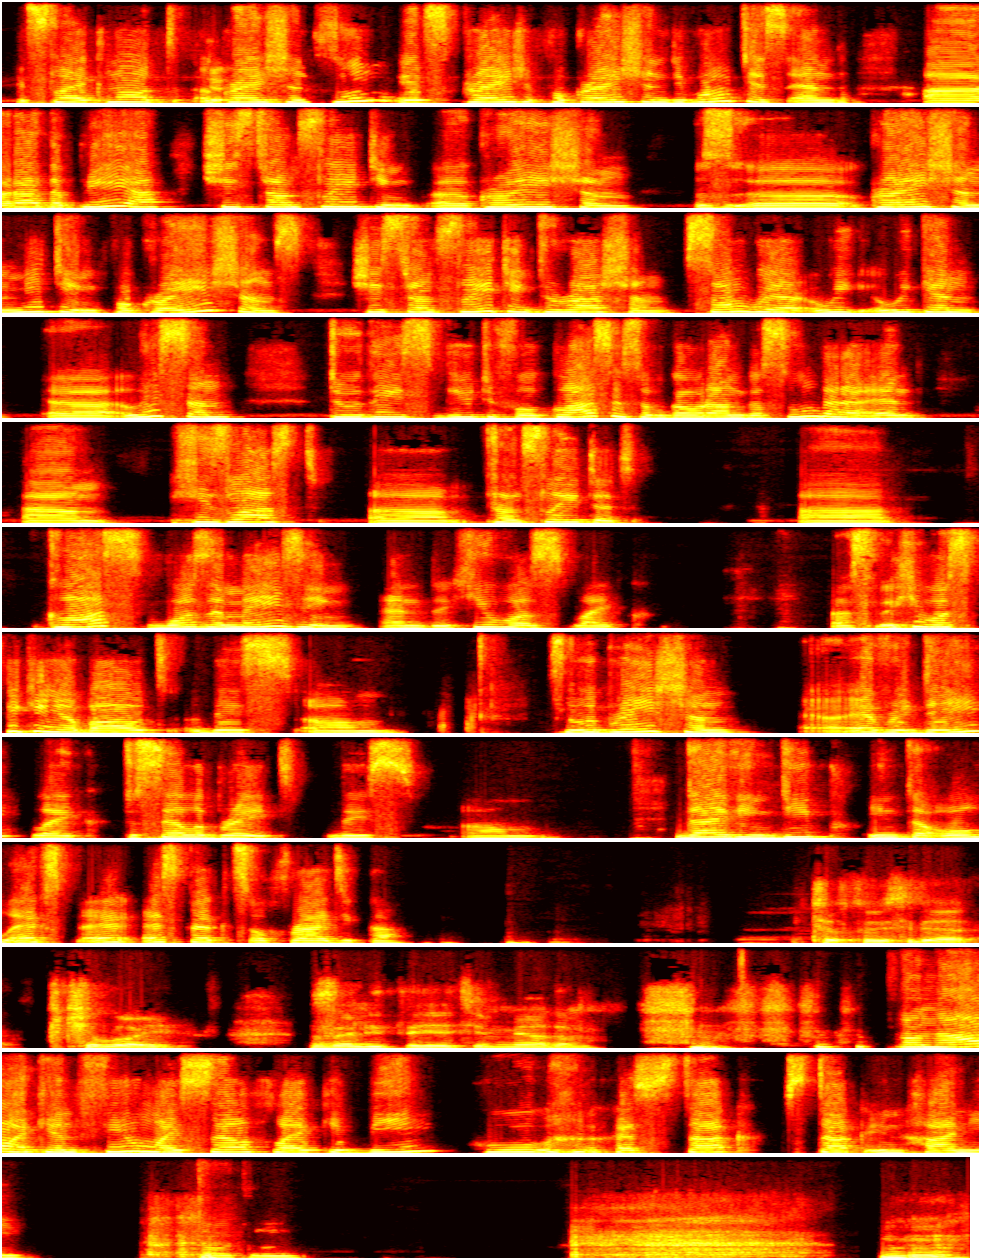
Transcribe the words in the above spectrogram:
It's like not a yeah. Croatian Zoom, it's Croatian, for Croatian devotees. And uh, Radha Priya, she's translating uh, Croatian uh, Croatian meeting for Croatians, she's translating to Russian. So we're, we we can uh, listen to these beautiful classes of Gauranga Sundara, and um, his last uh, translated uh, class was amazing, and he was like uh, he was speaking about this um, celebration uh, every day, like to celebrate this um, diving deep into all aspects of Radhika. Чувствую себя пчелой, залитой этим медом. So now I can feel myself like a bee who has stuck stuck in honey totally. М.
